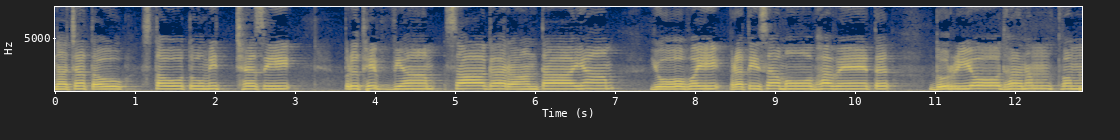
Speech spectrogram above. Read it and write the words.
न च तौ स्तौतुमिच्छसि पृथिव्याम् सागरान्तायाम् यो वै प्रतिसमो भवेत्। दुर्योधनम् त्वम्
